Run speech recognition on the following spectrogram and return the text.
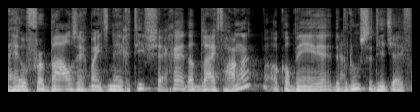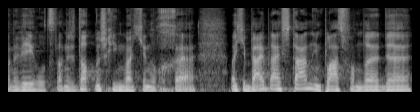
heel verbaal zeg maar iets negatiefs zeggen. Dat blijft hangen. Ook al ben je de beroemdste DJ van de wereld, dan is dat misschien wat je nog wat je bij blijft staan. In plaats van de, de,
